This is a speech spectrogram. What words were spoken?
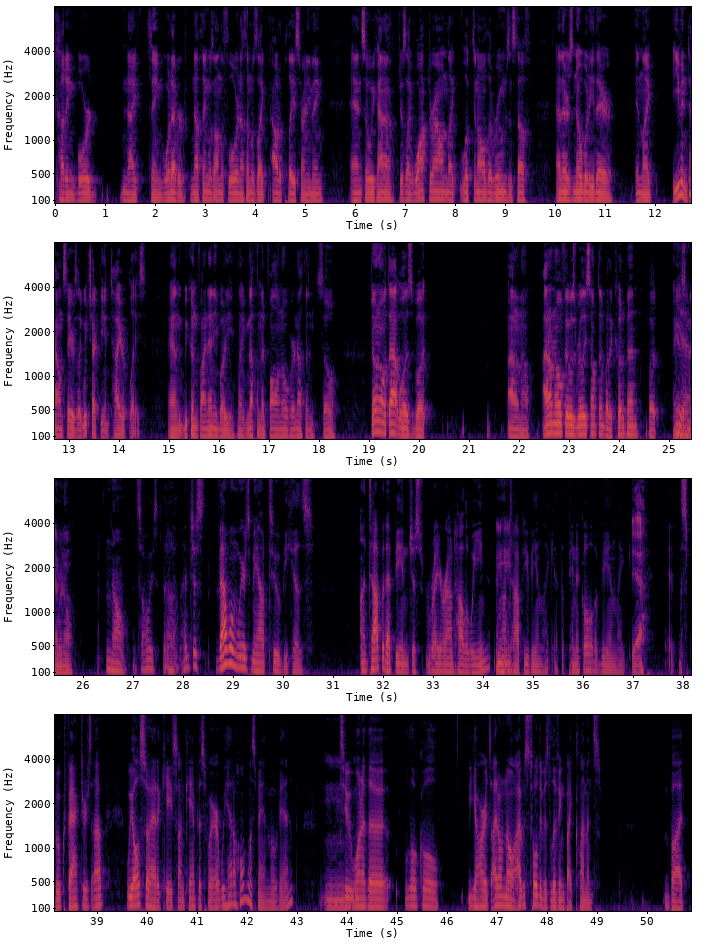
cutting board knife thing, whatever. Nothing was on the floor. Nothing was like out of place or anything. And so we kind of just like walked around, like looked in all the rooms and stuff, and there's nobody there. In like even downstairs, like we checked the entire place, and we couldn't find anybody. Like nothing had fallen over, nothing. So don't know what that was, but I don't know. I don't know if it was really something, but it could have been. But I guess Yeah. you never know. No, it's always oh, that just that one weirds me out too because on top of that being just right around Halloween and on Mhm. top of you being like at the pinnacle of being like Yeah. the spook factors up, we also had a case on campus where we had a homeless man move in to Mhm. one of the local yards. I don't know. I was told he was living by Clemens. But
